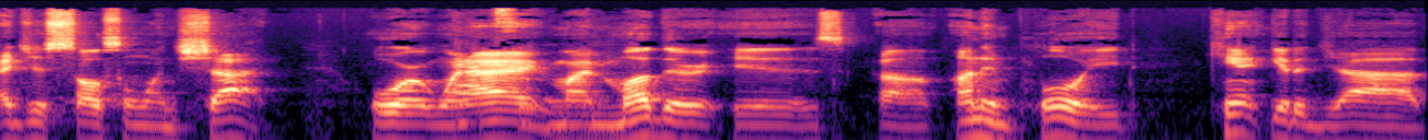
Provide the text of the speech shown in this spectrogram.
I just saw someone shot, or when Absolutely. I my mother is uh, unemployed, can't get a job.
